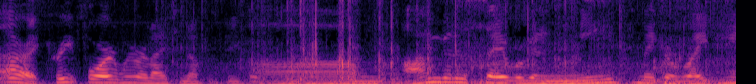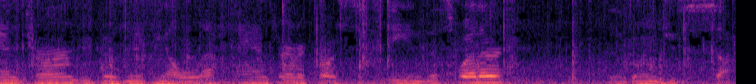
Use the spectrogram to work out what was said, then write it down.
All right, Crete Ford, we were nice enough as people. Um, I'm gonna say we're gonna need to make a right-hand turn because making a left-hand turn across 60 in this weather is going to suck.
